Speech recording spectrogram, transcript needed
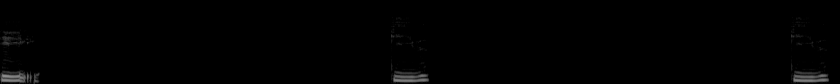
Hel. give. Give.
